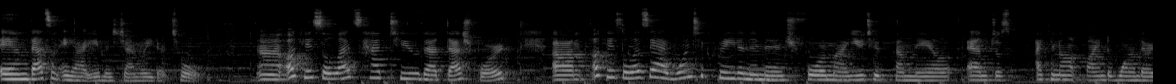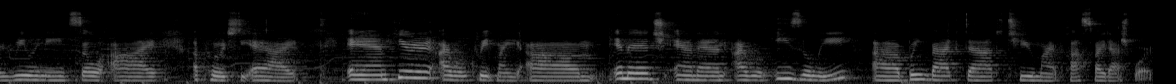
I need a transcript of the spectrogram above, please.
And that's an AI image generator tool. Uh, okay, so let's head to that dashboard. Um, okay, so let's say I want to create an image for my YouTube thumbnail and just I cannot find the one that I really need, so I approach the AI. And here I will create my um, image and then I will easily uh, bring back that to my Plastify dashboard.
